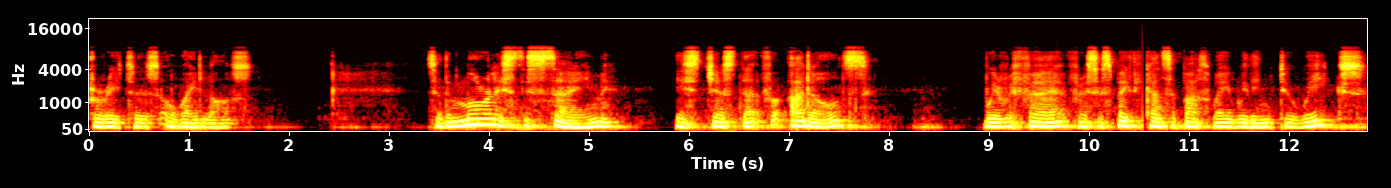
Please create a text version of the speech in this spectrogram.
pruritus, or weight loss. So the moral is the same, it's just that for adults, we refer for a suspected cancer pathway within two weeks.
